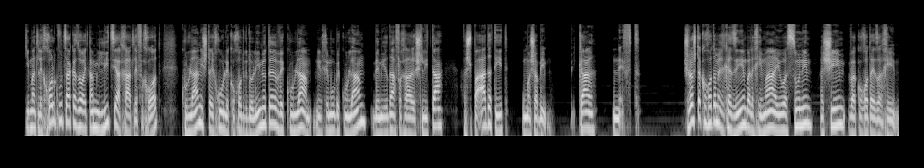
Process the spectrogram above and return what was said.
כמעט לכל קבוצה כזו הייתה מיליציה אחת לפחות. כולן השתייכו לכוחות גדולים יותר, וכולם נלחמו בכולם במרדף אחר שליטה, השפעה דתית ומשאבים. בעיקר נפט. שלושת הכוחות המרכזיים בלחימה היו הסונים, השיעים והכוחות האזרחיים.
